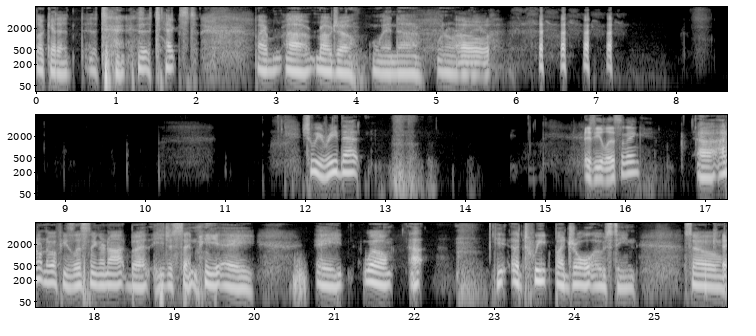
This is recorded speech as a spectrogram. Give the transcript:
look at a, a, te- a text by uh, Mojo when uh, when we're on Oh, there. Should we read that? is he listening? Uh, I don't know if he's listening or not, but he just sent me a a well uh, a tweet by Joel Osteen. So Okay.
